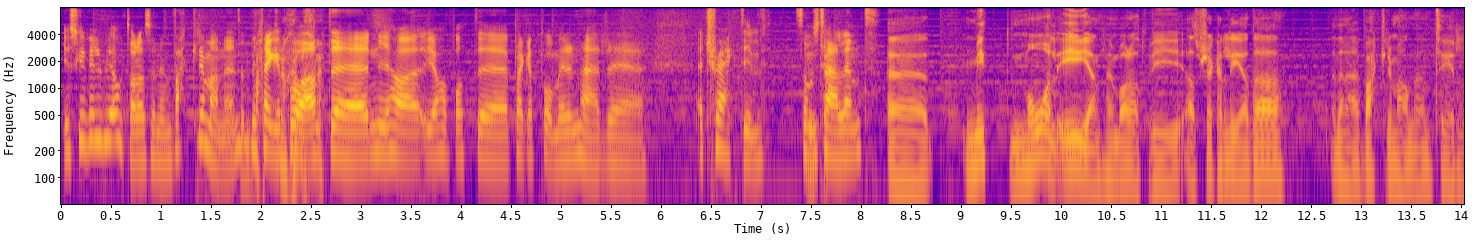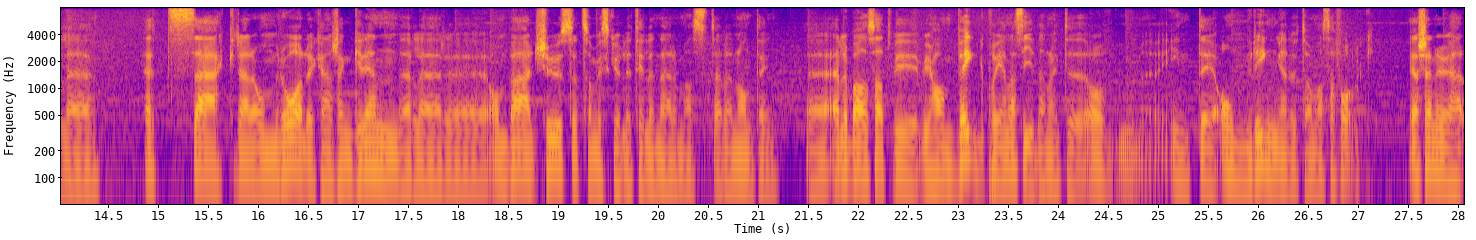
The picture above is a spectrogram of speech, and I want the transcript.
Jag skulle vilja bli omtalad som den vackre mannen, Den med tanke på att eh, ni har, jag har fått eh, prackat på mig den här eh, attractive som talent. Eh, mitt mål är ju egentligen bara att, vi, att försöka leda den här vackre mannen till eh, ett säkrare område. Kanske en gränd eller eh, om värdshuset som vi skulle till närmast eller någonting. Eh, eller bara så att vi, vi har en vägg på ena sidan och inte, och, eh, inte är omringade av massa folk. Jag känner ju det här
